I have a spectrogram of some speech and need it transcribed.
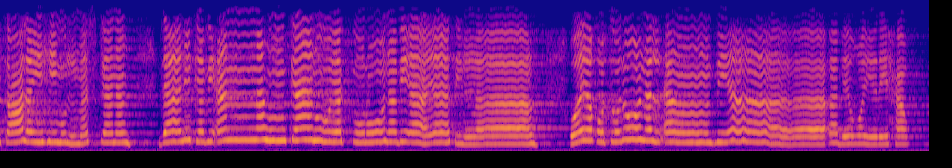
وضربت عليهم المسكنة. ذلك بأنهم كانوا يكفرون بآيات الله ويقتلون الأنبياء بغير حق.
